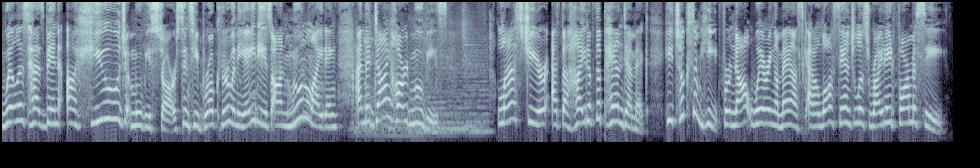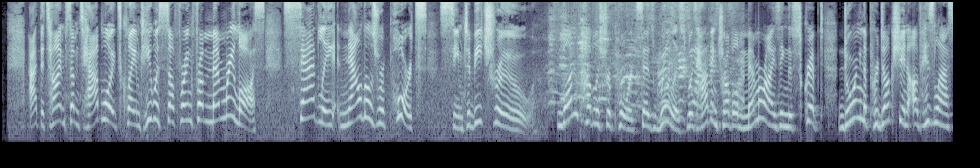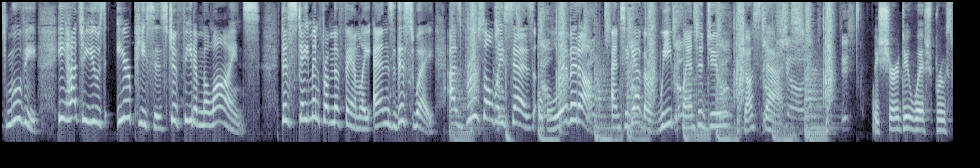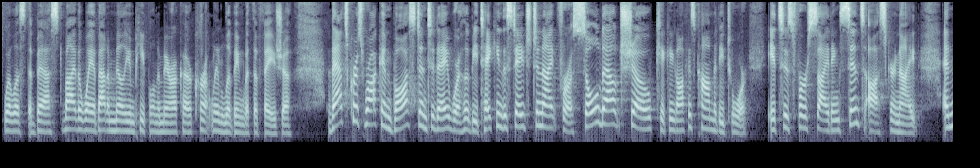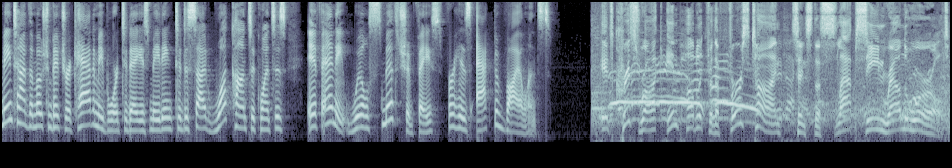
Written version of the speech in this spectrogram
Willis has been a huge movie star since he broke through in the 80s on Moonlighting and the Die Hard movies. Last year, at the height of the pandemic, he took some heat for not wearing a mask at a Los Angeles Rite Aid pharmacy. At the time, some tabloids claimed he was suffering from memory loss. Sadly, now those reports seem to be true. One published report says Willis was having trouble memorizing the script during the production of his last movie. He had to use earpieces to feed him the lines. The statement from the family ends this way As Bruce always says, live it up. And together, we plan to do just that. We sure do wish Bruce Willis the best. By the way, about a million people in America are currently living with aphasia. That's Chris Rock in Boston today, where he'll be taking the stage tonight for a sold out show kicking off his comedy tour. It's his first sighting since Oscar night. And meantime, the Motion Picture Academy Board today is meeting to decide what consequences, if any, Will Smith should face for his act of violence. It's Chris Rock in public for the first time since the slap scene round the world.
